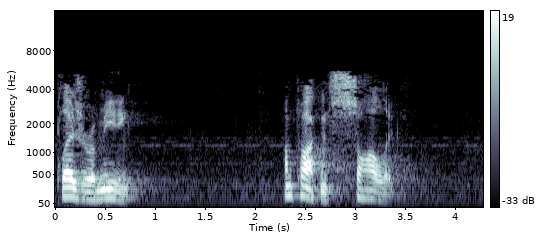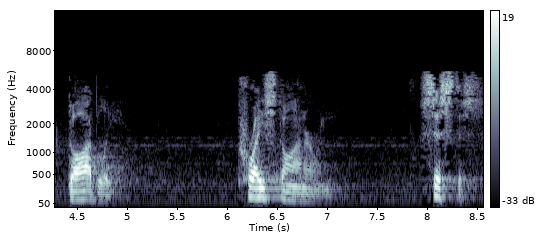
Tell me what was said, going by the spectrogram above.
pleasure of meeting. I'm talking solid, godly, Christ honoring sisters.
